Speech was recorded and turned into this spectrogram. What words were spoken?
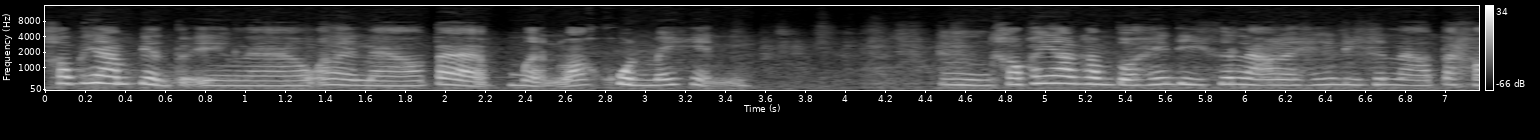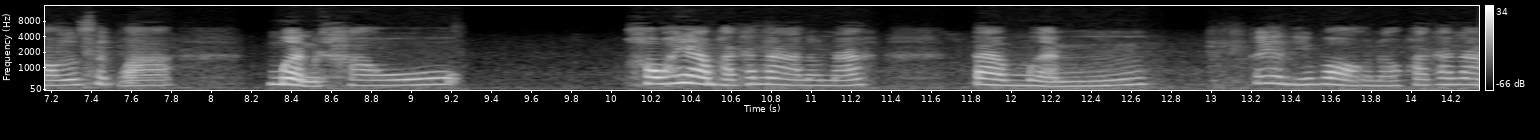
เขาพยายามเปลี่ยนตัวเองแล้วอะไรแล้ว แต่เหมือนว่าคุณไม่เห็น อืมเขาพยายามทำตัวให้ดีขึ้นแล้วอะไรให้ดีขึ้นแล้ว แต่เขารู้สึกว่าเหมือนเขาเขาพยายามพัฒนาแล้วนะ แต่เหมือน ก็อย่างที่บอกเนาะพัฒนา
